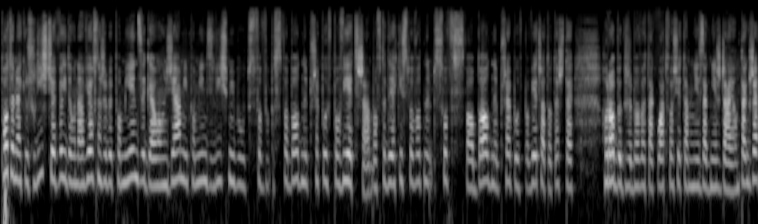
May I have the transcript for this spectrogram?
potem jak już liście wyjdą na wiosnę, żeby pomiędzy gałąziami, pomiędzy liśćmi był swobodny przepływ powietrza, bo wtedy wtedy jakiś swobodny, swobodny przepływ powietrza, to też te choroby grzybowe tak łatwo się tam nie zagnieżdżają. Także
